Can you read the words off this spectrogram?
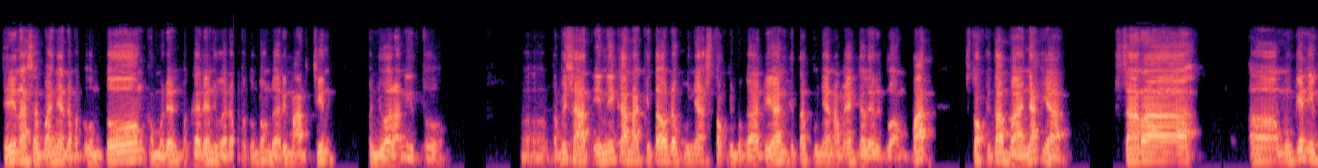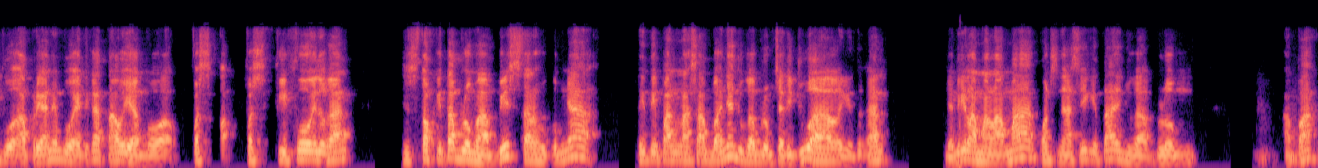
Jadi nasabahnya dapat untung, kemudian pegadaian juga dapat untung dari margin penjualan itu. Heeh. Tapi saat ini karena kita udah punya stok di pegadaian, kita punya namanya Galeri 24, stok kita banyak ya. Secara eh, mungkin Ibu Apriani, Bu Etika tahu ya bahwa first, first Vivo itu kan, stok kita belum habis, secara hukumnya titipan nasabahnya juga belum bisa dijual gitu kan. Jadi lama-lama konsinyasi kita juga belum apa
